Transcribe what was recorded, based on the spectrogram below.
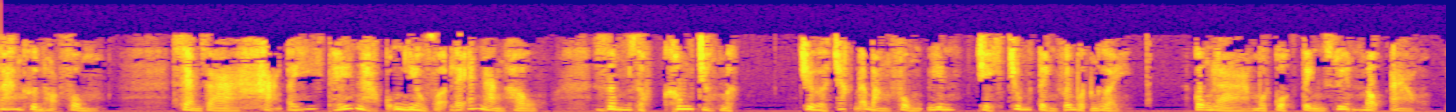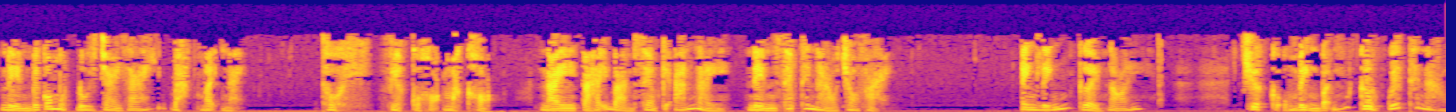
sang hơn họ Phùng, xem ra hạng ấy thế nào cũng nhiều vợ lẽ nàng hầu, dâm dục không chừng mực, chưa chắc đã bằng Phùng Uyên chỉ trung tình với một người cũng là một cuộc tình duyên mộng ảo, nên mới có một đôi trai gái bạc mệnh này. Thôi, việc của họ mặc họ, này ta hãy bàn xem cái án này nên xếp thế nào cho phải. Anh lính cười nói, trước cậu mình vẫn cương quyết thế nào,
